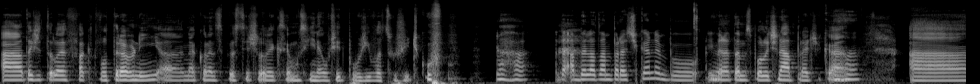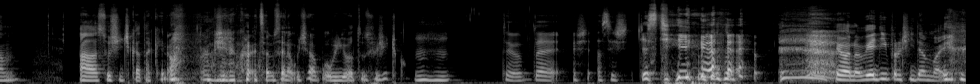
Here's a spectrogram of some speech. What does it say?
A takže tohle je fakt otravný a nakonec prostě člověk se musí naučit používat sušičku. Aha. A byla tam pračka nebo? Jo? Byla tam společná pračka Aha. a, a sušička taky, no. Takže nakonec jsem se naučila používat tu sušičku. Mm-hmm. To jo, to je asi štěstí. jo, no vědí, proč jí tam mají.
